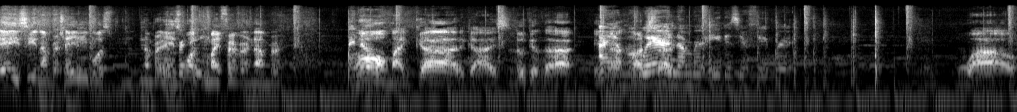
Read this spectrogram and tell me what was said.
8, see, number 8 was. Number 8 is one eight. my favorite number. I know. Oh my god, guys, look at that. In I am aware stack. number eight is your favorite. Wow.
